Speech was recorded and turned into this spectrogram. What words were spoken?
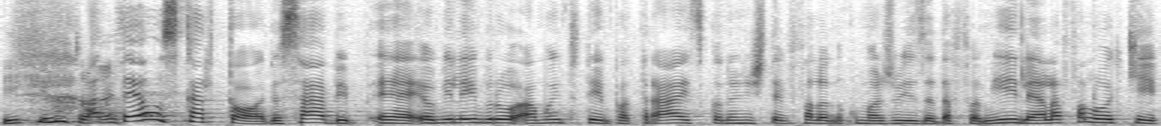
E que não traz. Até os cartórios, sabe? É, eu me lembro há muito tempo atrás, quando a gente esteve falando com uma juíza da família, ela falou que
